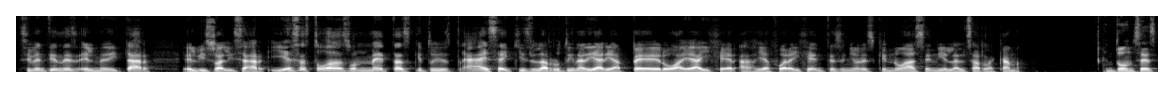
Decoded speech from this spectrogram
¿Sí me entiendes? El meditar, el visualizar. Y esas todas son metas que tú dices, ah, es X, es la rutina diaria. Pero allá, hay, allá afuera hay gente, señores, que no hace ni el alzar la cama. Entonces,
